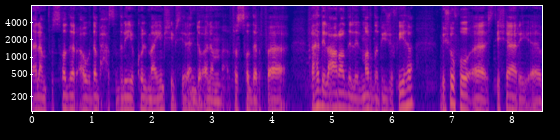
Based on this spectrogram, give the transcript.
ألم في الصدر أو ذبحة صدرية كل ما يمشي بصير عنده ألم في الصدر. ف فهذه الأعراض اللي المرضى بيجوا فيها بيشوفوا آه، استشاري آه،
